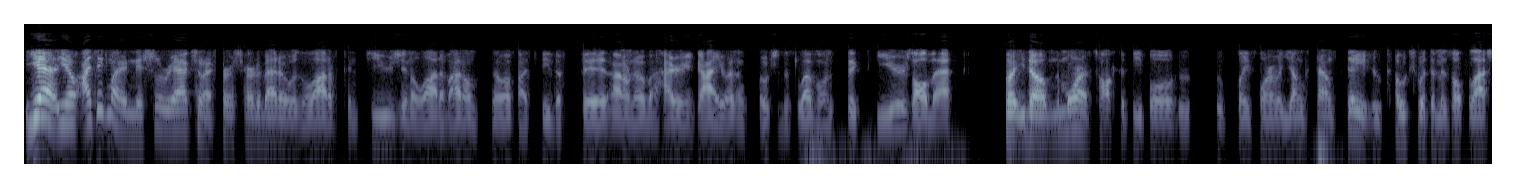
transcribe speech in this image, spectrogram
Yeah, you know, I think my initial reaction when I first heard about it was a lot of confusion, a lot of I don't know if I see the fit. I don't know about hiring a guy who hasn't coached at this level in six years, all that. But you know, the more I've talked to people who who played for him at Youngstown State, who coached with him his last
